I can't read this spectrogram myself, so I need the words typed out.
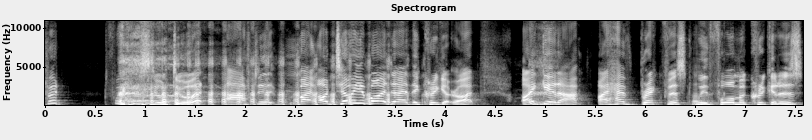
But we can still do it after. Mate, I'll tell you my day at the cricket, right? I get up, I have breakfast with former cricketers,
